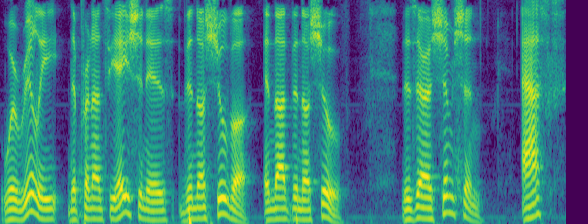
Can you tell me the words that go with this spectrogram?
where really the pronunciation is v'noshuva and not v'noshuv. The Zera Shimshon asks,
